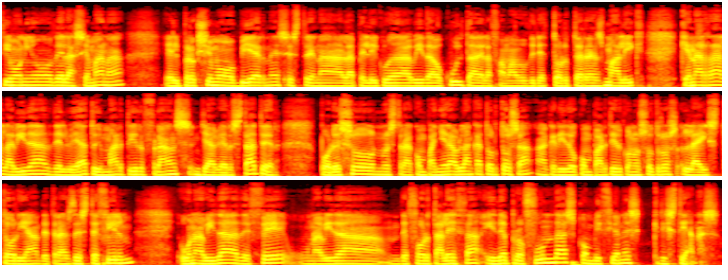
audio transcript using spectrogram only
testimonio de la semana. El próximo viernes se estrena la película Vida oculta del afamado director Terrence Malick, que narra la vida del beato y mártir Franz Jagerstatter. Por eso nuestra compañera Blanca Tortosa ha querido compartir con nosotros la historia detrás de este film, una vida de fe, una vida de fortaleza y de profundas convicciones cristianas.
